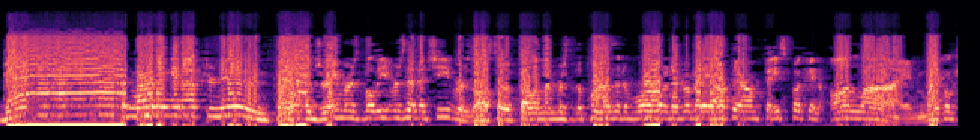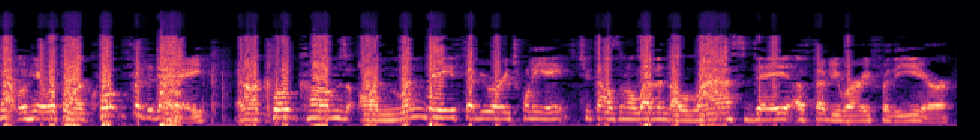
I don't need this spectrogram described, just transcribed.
Good morning and afternoon, fellow dreamers, believers, and achievers. Also, fellow members of the positive world and everybody out there on Facebook and online. Michael Catlow here with our quote for the day. And our quote comes on Monday, February 28th, 2011, the last day of February for the year.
